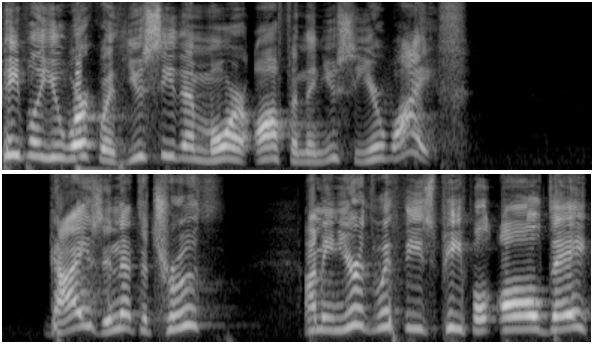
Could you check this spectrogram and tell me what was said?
people you work with, you see them more often than you see your wife. Guys, isn't that the truth? I mean, you're with these people all day.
